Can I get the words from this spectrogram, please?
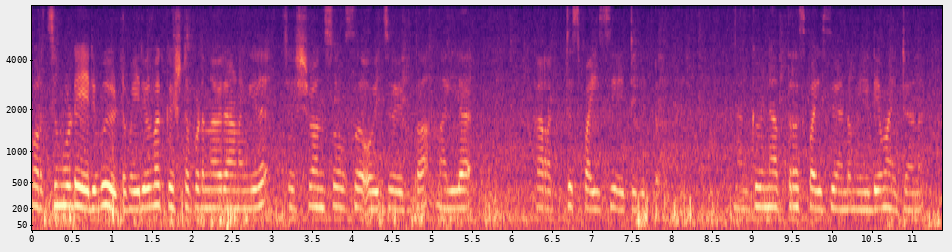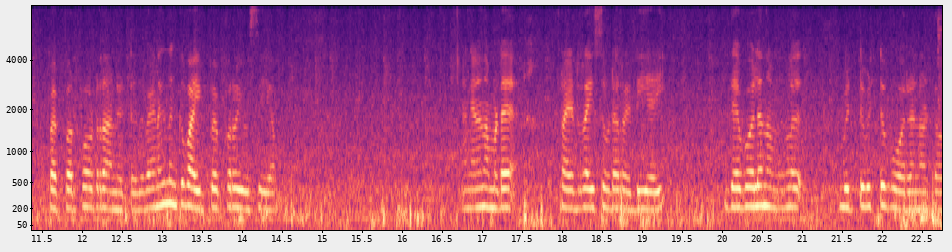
കുറച്ചും കൂടി എരിവ് കിട്ടും. എരിവൊക്കെ ഇഷ്ടപ്പെടുന്നവരാണെങ്കിൽ ഷെഷ്വാൻ സോസ് ഒഴിച്ച് വരുത്താം നല്ല കറക്റ്റ് സ്പൈസി ആയിട്ട് കിട്ടും. ഞങ്ങൾക്ക് പിന്നെ അത്ര സ്പൈസി വേണ്ട മീഡിയം ആയിട്ടാണ്. പെപ്പർ പൗഡറാണ് ഇട്ടത്. വേണമെങ്കിൽ നിങ്ങൾക്ക് വൈറ്റ് പെപ്പർ യൂസ് ചെയ്യാം. അങ്ങനെ നമ്മുടെ ഫ്രൈഡ് റൈസ് ഇവിടെ റെഡിയായി ഇതേപോലെ നമ്മൾ വിട്ട് വിട്ട് പോരണം കേട്ടോ.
